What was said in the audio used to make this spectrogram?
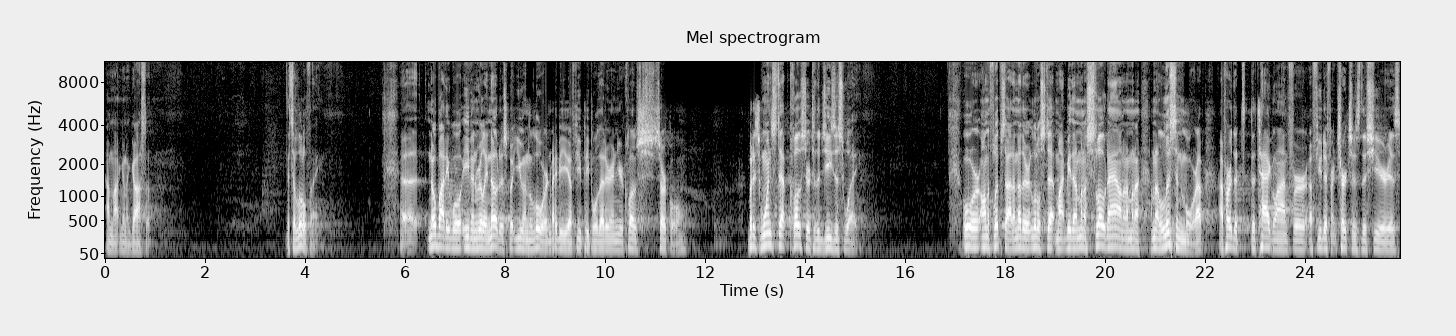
I'm not going to gossip. It's a little thing. Uh, nobody will even really notice but you and the Lord, maybe a few people that are in your close circle. but it's one step closer to the Jesus way. Or on the flip side, another little step might be that I'm going to slow down and I'm going to, I'm going to listen more. I've, I've heard that the tagline for a few different churches this year is,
